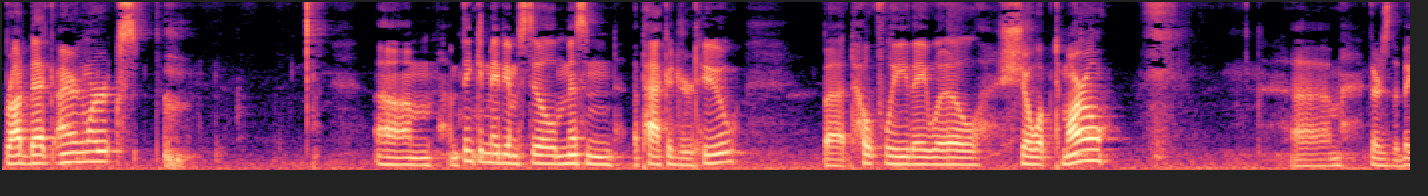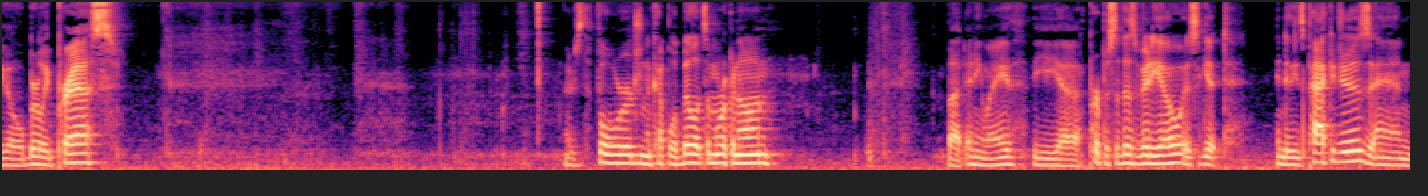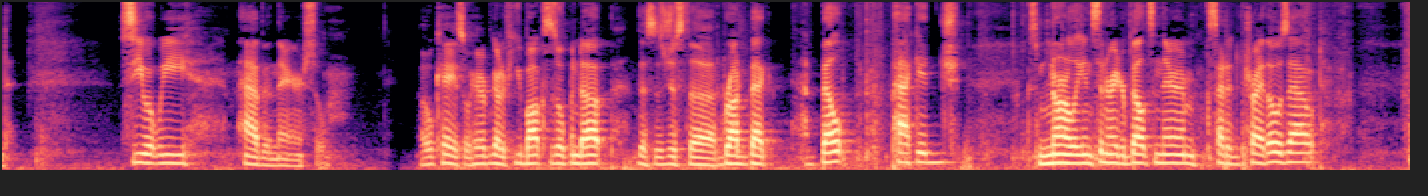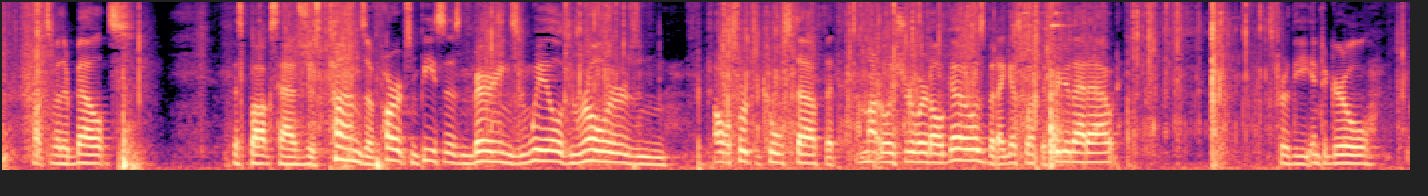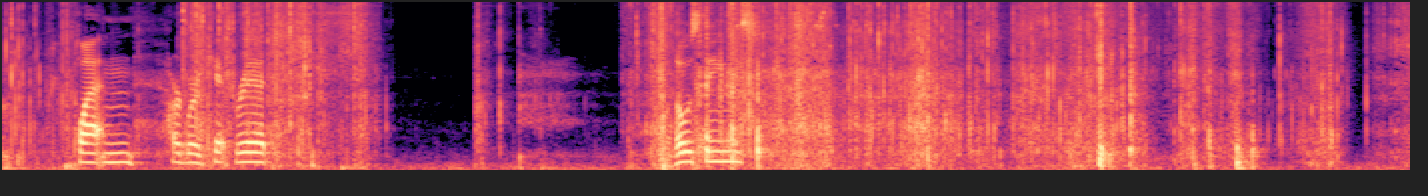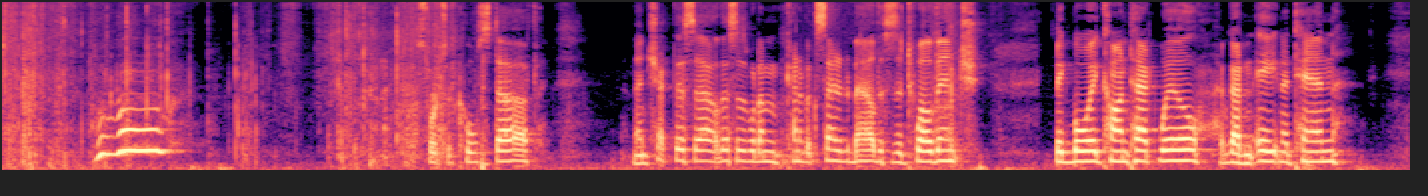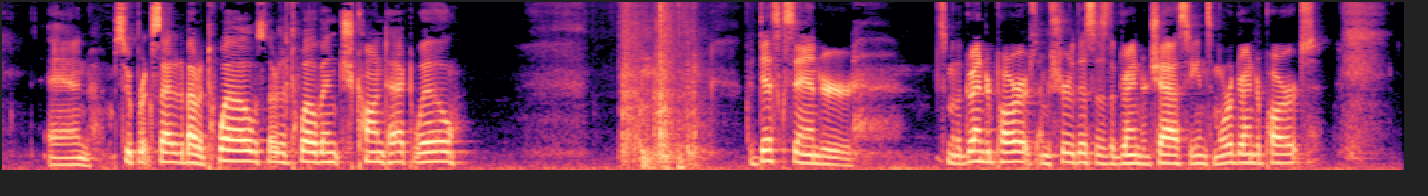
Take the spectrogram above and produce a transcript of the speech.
Brodbeck Ironworks. Um, I'm thinking maybe I'm still missing a package or two, but hopefully they will show up tomorrow. Um, there's the big old burly press. There's the forge and a couple of billets I'm working on. But anyway, the uh, purpose of this video is to get into these packages and see what we have in there. So, okay, so here I've got a few boxes opened up. This is just the Brodbeck belt package. Some gnarly incinerator belts in there. I'm excited to try those out. Lots of other belts. This box has just tons of parts and pieces and bearings and wheels and rollers and all sorts of cool stuff that I'm not really sure where it all goes, but I guess we'll have to figure that out. It's for the Integral Platen hardware kit for it. those things. -woo. Sorts of cool stuff. Then check this out. This is what I'm kind of excited about. This is a 12 inch big boy contact wheel. I've got an 8 and a 10. And super excited about a 12. So there's a 12 inch contact wheel. The disc sander. Some of the grinder parts. I'm sure this is the grinder chassis and some more grinder parts.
